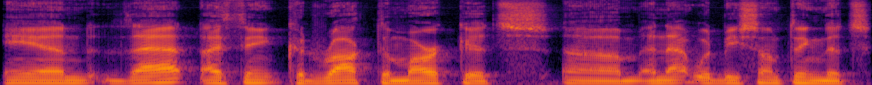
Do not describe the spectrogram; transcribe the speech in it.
And that I think could rock the markets. Um, and that would be something that's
